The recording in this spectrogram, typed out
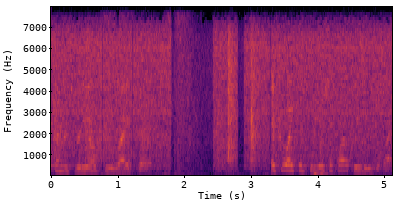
Like on this video if you like it. If you like this video so far, please leave a like.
